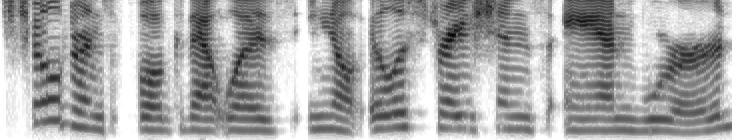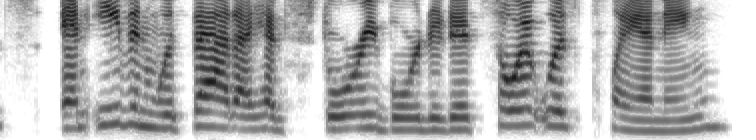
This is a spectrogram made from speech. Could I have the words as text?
children's book that was, you know, illustrations and words. And even with that, I had storyboarded it. So it was planning.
